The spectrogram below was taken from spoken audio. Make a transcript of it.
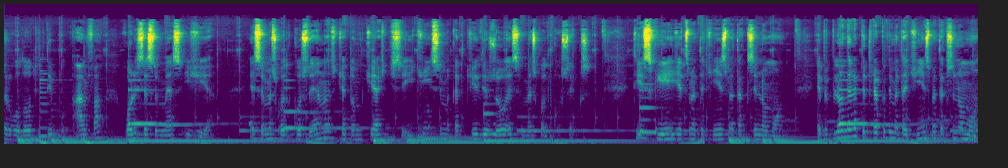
εργοδότη τύπου Α χωρίς SMS υγεία. SMS κωδικός 1 και ατομική άσκηση ή κίνηση με κατοικίδιο ζώο SMS κωδικός 6. Τι ισχύει για τις μετακινήσεις μεταξύ νομών; Επιπλέον δεν επιτρέπονται μετακινήσεις μεταξύ νομών.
